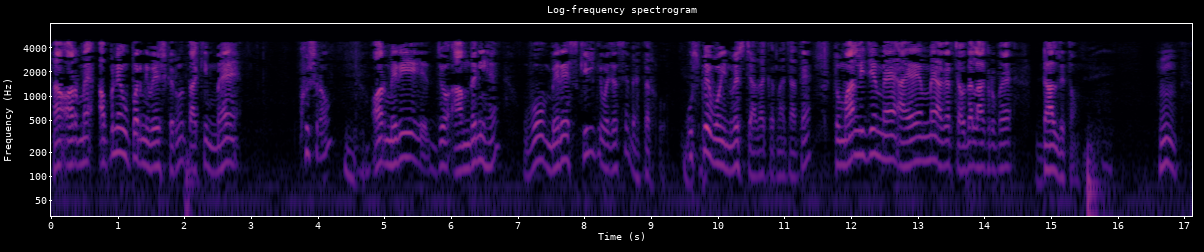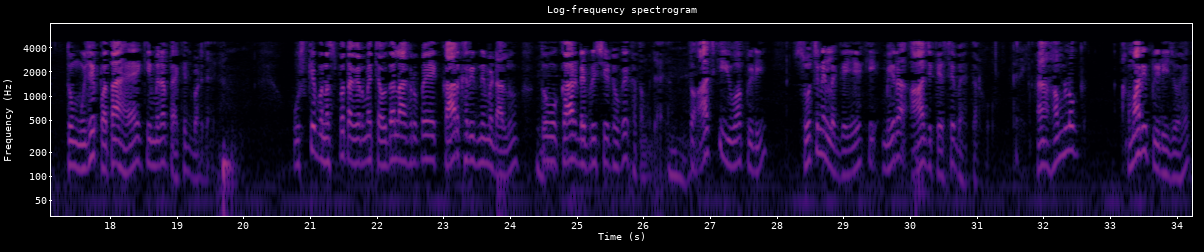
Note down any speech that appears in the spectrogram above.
हाँ और मैं अपने ऊपर निवेश करूँ ताकि मैं खुश रहूँ और मेरी जो आमदनी है वो मेरे स्किल की वजह से बेहतर हो। उस पर वो इन्वेस्ट ज़्यादा करना चाहते हैं। तो मान लीजिए मैं आईआईएम में अगर चौदह लाख रुपए डाल देता हूँ हम्म तो मुझे पता है कि मेरा पैकेज बढ़ जाएगा। उसके बनस्पत अगर मैं चौदह लाख रुपए कार खरीदने में डालूं तो वो कार डेप्रिशिएट होकर खत्म हो जाएगा। तो आज की युवा पीढ़ी सोचने लग गई है कि मेरा आज कैसे बेहतर हो। हाँ हम लोग हमारी पीढ़ी जो है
